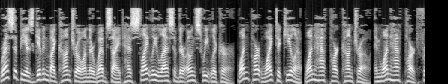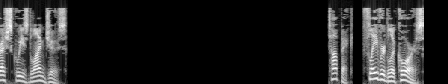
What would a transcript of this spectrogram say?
recipe is given by Cointreau on their website has slightly less of their own sweet liqueur, 1 part white tequila, 1 half part Cointreau, and 1 half part fresh squeezed lime juice. Flavored liqueurs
